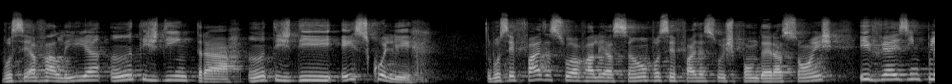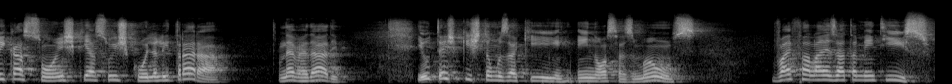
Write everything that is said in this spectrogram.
Você avalia antes de entrar, antes de escolher. você faz a sua avaliação, você faz as suas ponderações e vê as implicações que a sua escolha lhe trará. Não é verdade? E o texto que estamos aqui em nossas mãos vai falar exatamente isso.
